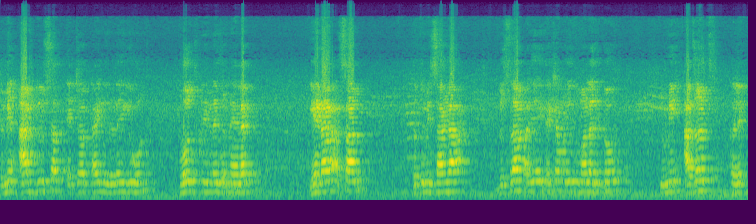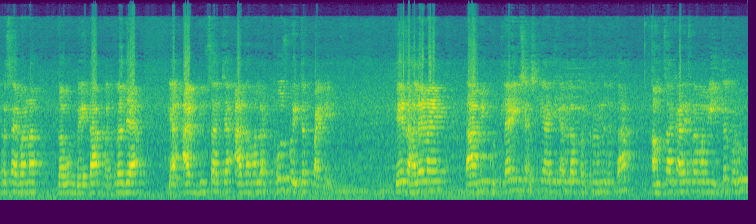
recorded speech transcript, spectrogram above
तुम्ही आठ दिवसात याच्यावर काही निर्णय घेऊन ठोस निर्णय जर न्यायालयात घेणार असाल तर तुम्ही सांगा. दुसरा पर्याय त्याच्यामध्ये तुम्हाला देतो. तुम्ही आजच कलेक्टर साहेबांना जाऊन भेटा पत्र द्या. या आठ दिवसाच्या आज आम्हाला ठोस बैठक पाहिजे ते झालं नाही तर आम्ही कुठल्याही शासकीय अधिकाऱ्याला पत्र न देता आमचा कार्यक्रम आम्ही इथं करू.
